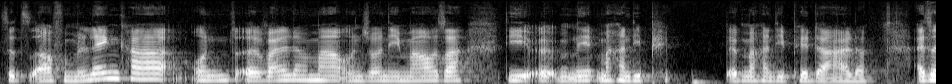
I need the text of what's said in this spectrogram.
sitzt auf dem Lenker und äh, Waldemar und Johnny Mauser, die äh, machen die machen die Pedale. Also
